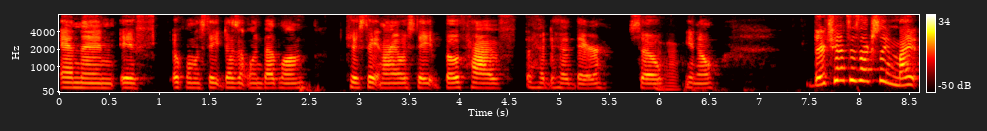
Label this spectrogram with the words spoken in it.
And then if Oklahoma State doesn't win Bedlam, K State and Iowa State both have the head to head there. So, Mhm. you know, their chances actually might,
